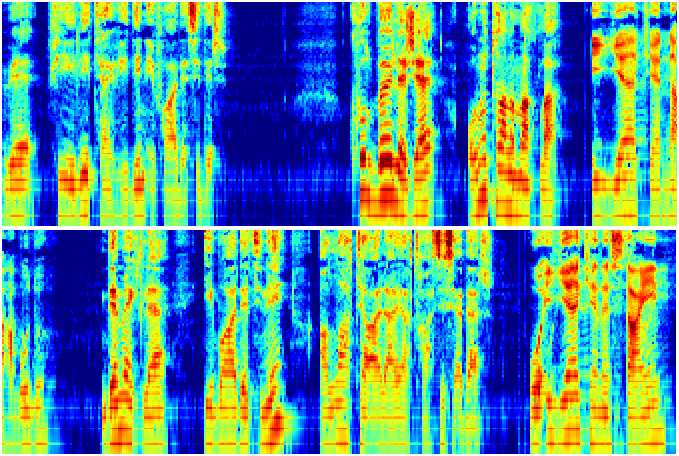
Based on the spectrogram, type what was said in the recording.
ve fiili tevhidin ifadesidir. Kul böylece onu tanımakla İyyâke na'budu demekle ibadetini Allah Teala'ya tahsis eder. ve iyyâke nesta'in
